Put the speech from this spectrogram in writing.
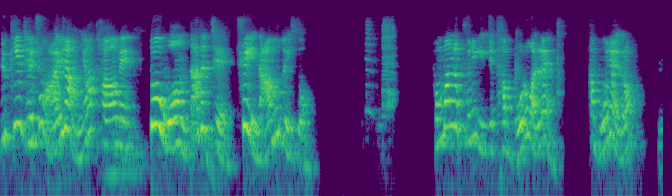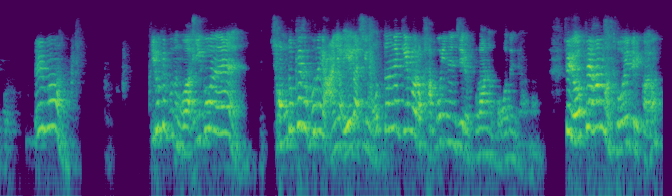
느낌 대충 알지 않냐? 다음에 또웜 따뜻해. 트리 나무도 있어. 전반적 분위기 이제 다 뭐로 갈래? 다 뭐냐 얘들아? 1번 이렇게 보는 거야. 이거는 정독해서 보는 게 아니라 얘가 지금 어떤 느낌으로 가고 있는지를 보라는 거거든요. 저 옆에 한 번 더 해드릴까요?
